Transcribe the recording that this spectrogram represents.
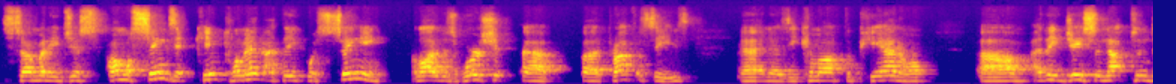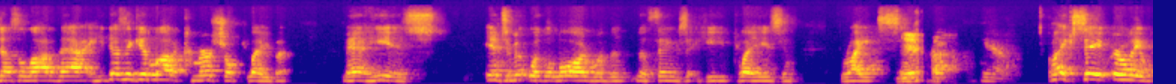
somebody just almost sings it. Kim Clement, I think, was singing a lot of his worship uh, uh, prophecies, and as he come off the piano, Um, I think Jason Upton does a lot of that. He doesn't get a lot of commercial play, but man, he is intimate with the Lord with the, the things that he plays and writes. Yeah. And, yeah. Like I say earlier,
